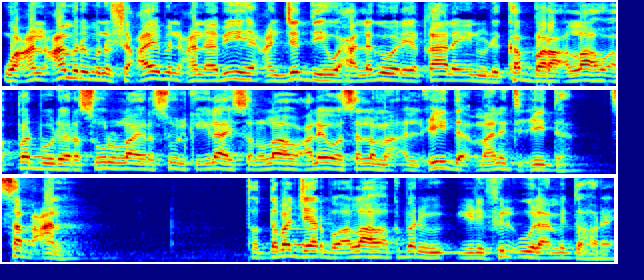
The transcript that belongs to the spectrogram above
wa can camri bni shacaybin can abiihi can jaddihi waxaa laga wariyey qaala inuu yihi kabara allahu akbar buu yihi rasuulullahi rasuulka ilaahi sala allahu calayhi wasalam alciida maalinta ciidda sabcan. Toddoba jeer buu allahu akbar yidhi fil uulaa midda hore.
